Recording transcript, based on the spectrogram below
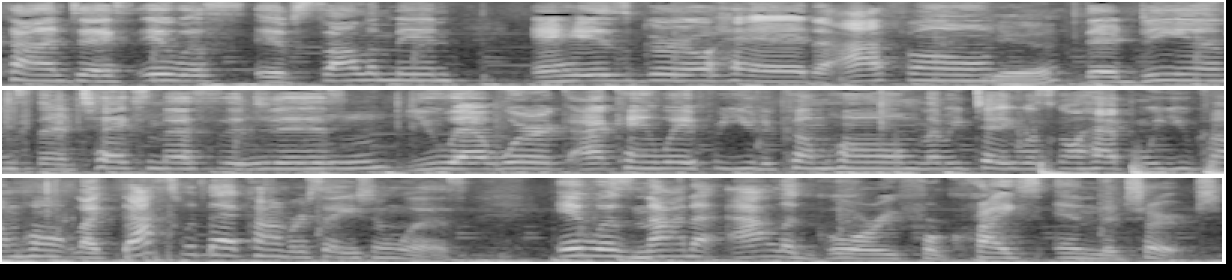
context, it was if Solomon and his girl had an iPhone, Yeah. their DMs, their text messages, mm-hmm. you at work, I can't wait for you to come home. Let me tell you what's gonna happen when you come home. Like that's what that conversation was. It was not an allegory for Christ in the church.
